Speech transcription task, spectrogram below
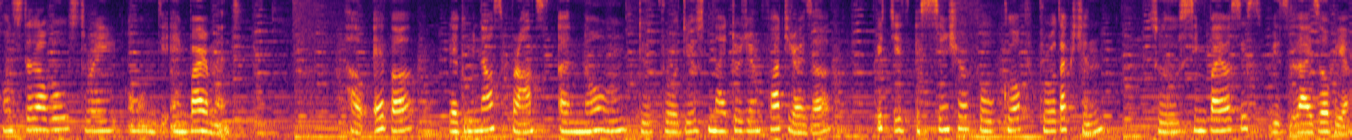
considerable strain on the environment. However, leguminous plants are known to produce nitrogen fertilizer, which is essential for crop production through symbiosis with rhizobia.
